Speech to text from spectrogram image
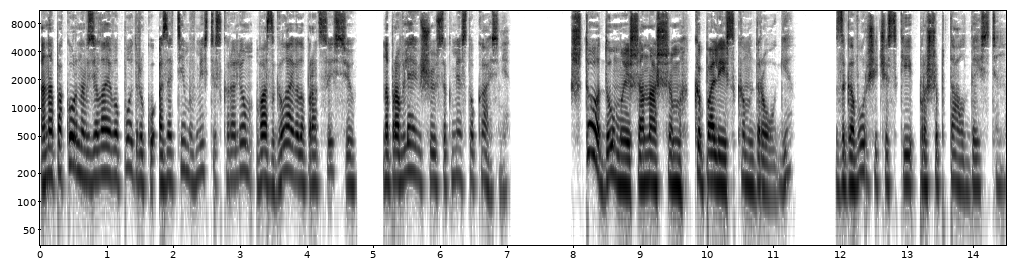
Она покорно взяла его под руку, а затем вместе с королем возглавила процессию, направляющуюся к месту казни. «Что думаешь о нашем каполийском друге?» — заговорщически прошептал Дестин.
